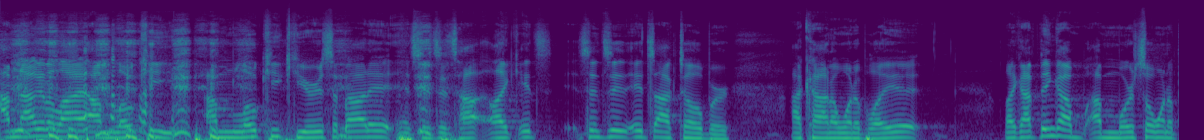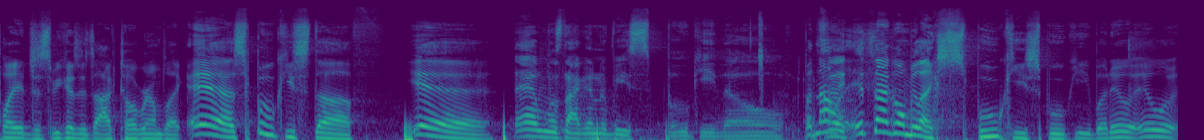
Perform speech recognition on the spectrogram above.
I'm not gonna lie, I'm low key, I'm low key curious about it, and since it's hot, like it's since it, it's October, I kind of want to play it. Like I think I'm, I'm more so want to play it just because it's October. I'm like, yeah, spooky stuff, yeah. that one's not gonna be spooky though. But no, feel like- it's not gonna be like spooky, spooky. But it it will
